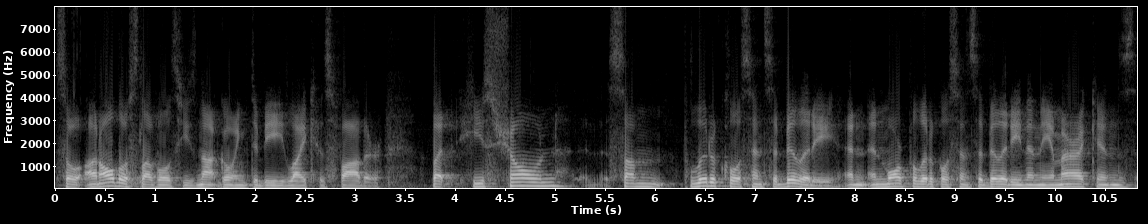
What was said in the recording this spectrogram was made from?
so on all those levels, he's not going to be like his father. But he's shown some political sensibility and, and more political sensibility than the Americans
